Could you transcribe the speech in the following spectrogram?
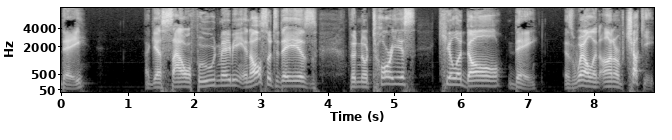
Day. I guess sour food, maybe. And also today is the Notorious Killer Doll Day as well in honor of Chucky.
